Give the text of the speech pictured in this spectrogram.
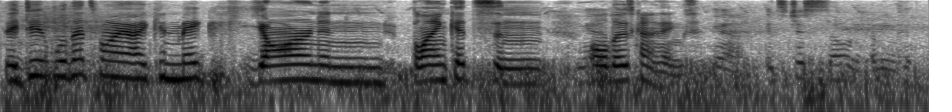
They do, well, that's why I can make yarn and blankets and all those kind of things. Yeah, it's just so. I mean,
